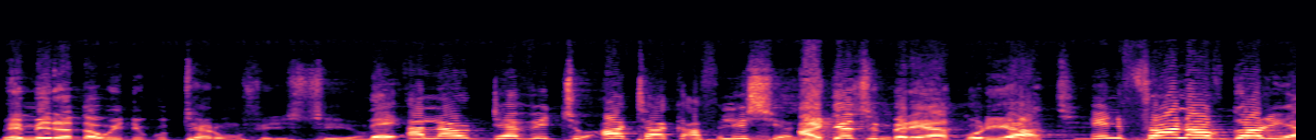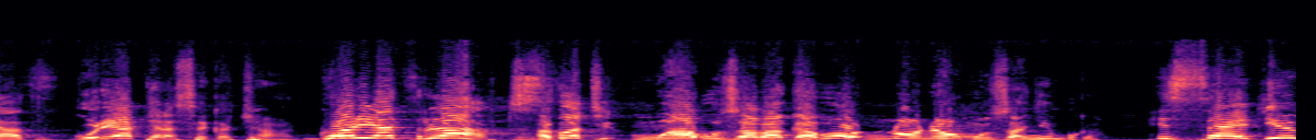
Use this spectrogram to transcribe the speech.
bemerera dawidi gutera umufilisitiya they allowed David to attack a Philistine. ageze imbere ya goriyati In front of Goliath, goriyati araseka cyane Goliath laughed. avuga ati mwabuze abagabo noneho muzanye imbwa He said, You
